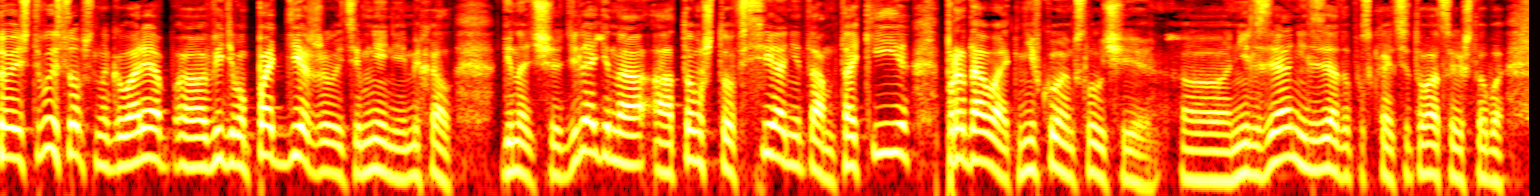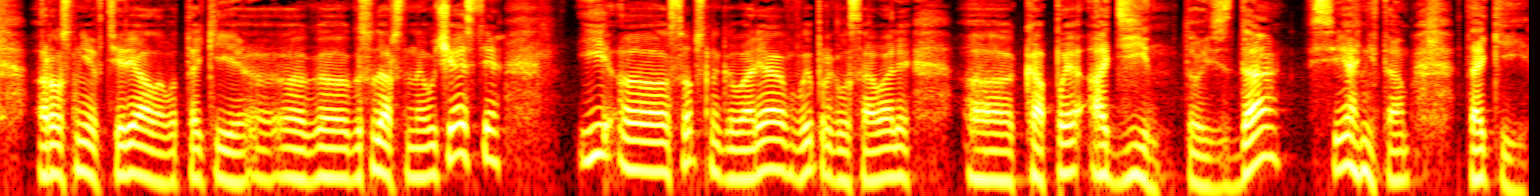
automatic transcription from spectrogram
То есть вы, собственно говоря, э, видимо, поддерживаете мнение Михаила Геннадьевича Делягина о том, что все они там такие, продавать ни в коем случае э, нельзя, нельзя допускать ситуации, чтобы Роснефть теряла вот такие э, государственные участия. И, собственно говоря, вы проголосовали КП-1. То есть, да, все они там такие.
